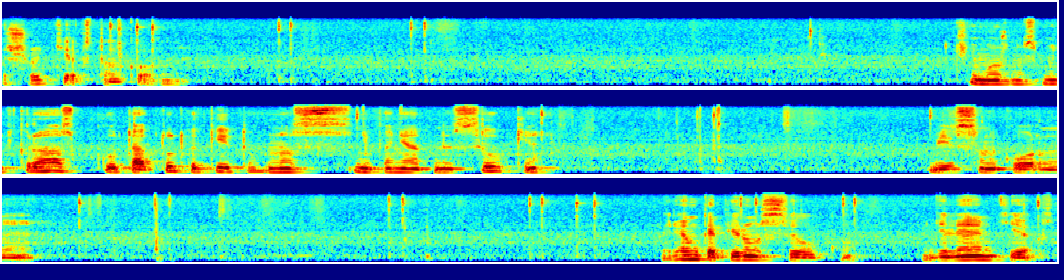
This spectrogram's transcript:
Пишу текст анкорный. Чем можно смыть краску? Так, тут какие-то у нас непонятные ссылки. Бессанкорные. Берем, копируем ссылку, выделяем текст,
